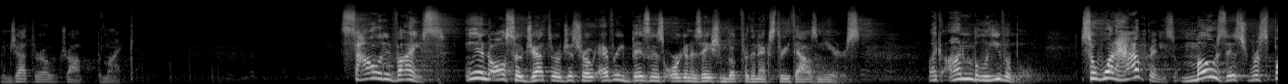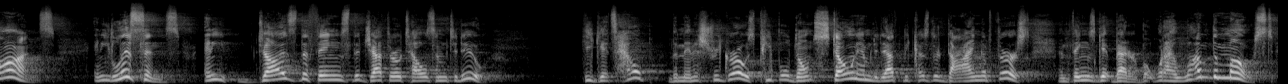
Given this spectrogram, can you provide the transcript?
when Jethro dropped the mic. Solid advice. And also, Jethro just wrote every business organization book for the next 3,000 years. Like, unbelievable. So, what happens? Moses responds and he listens and he does the things that Jethro tells him to do. He gets help. The ministry grows. People don't stone him to death because they're dying of thirst and things get better. But what I love the most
